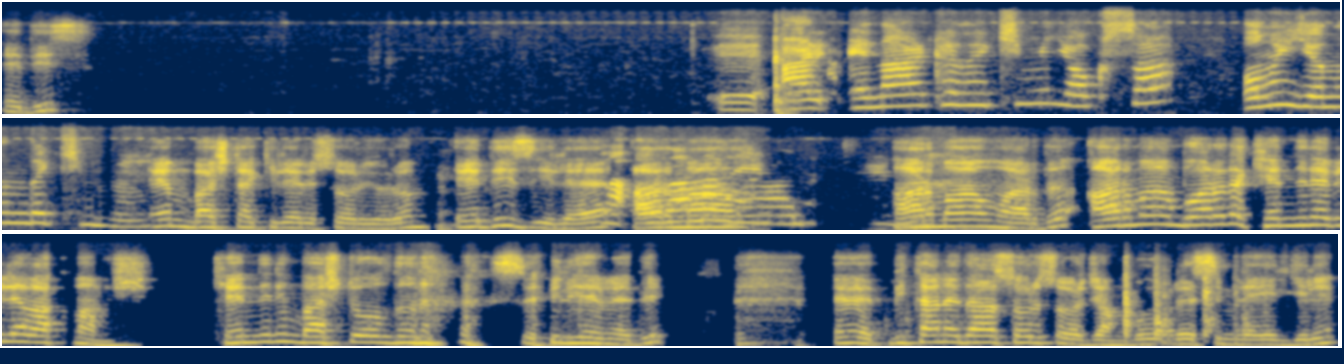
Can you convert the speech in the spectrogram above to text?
Edis. Ee, en arkadaki mi yoksa onun yanındaki mi? En baştakileri soruyorum. Ediz ile Ha, o Armağan, Armağan vardı. Armağan bu arada kendine bile bakmamış. Kendinin başta olduğunu söyleyemedi. Evet, bir tane daha soru soracağım bu resimle ilgili.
